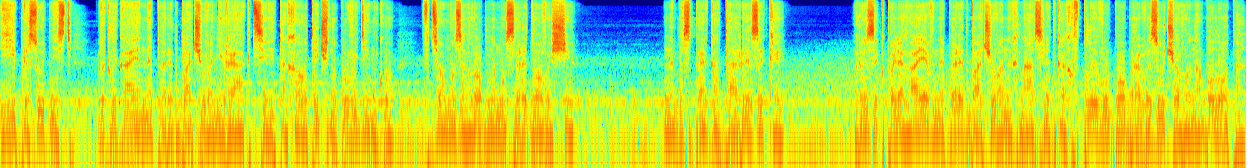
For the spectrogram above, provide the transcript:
Її присутність викликає непередбачувані реакції та хаотичну поведінку в цьому загробному середовищі. Небезпека та ризики. Ризик полягає в непередбачуваних наслідках впливу бобра везучого на болота.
